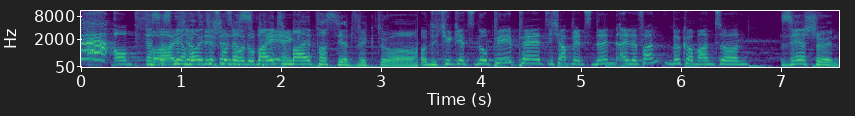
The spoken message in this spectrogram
Opfer. Das ist ich mir hab heute schon das zweite. Mal passiert, Victor. Und ich krieg jetzt ein OP-Pad. Ich habe jetzt einen Elefanten bekommen, Anton. Sehr schön.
